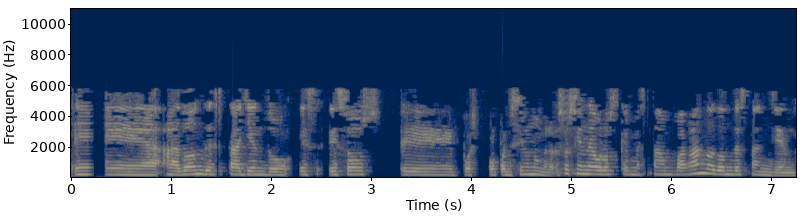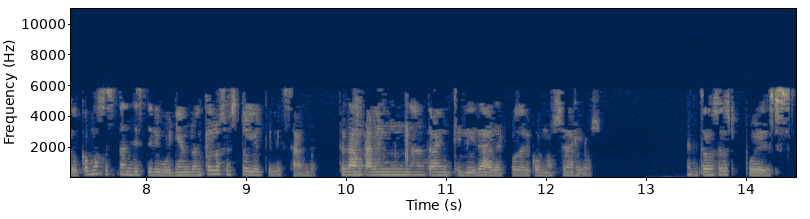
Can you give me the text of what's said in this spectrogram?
eh, a dónde está yendo esos, eh, pues por decir un número, esos 100 euros que me están pagando, ¿a dónde están yendo? ¿Cómo se están distribuyendo? ¿En qué los estoy utilizando? Te dan también una tranquilidad de poder conocerlos. Entonces, pues,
